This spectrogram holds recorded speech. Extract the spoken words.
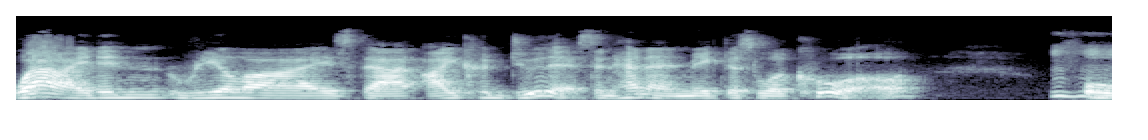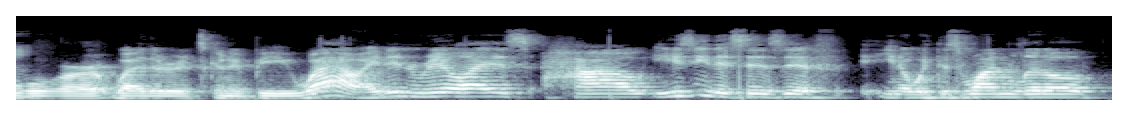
wow I didn't realize that I could do this in henna and make this look cool Mhm. or whether it's going to be wow i didn't realize how easy this is if you know with this one little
